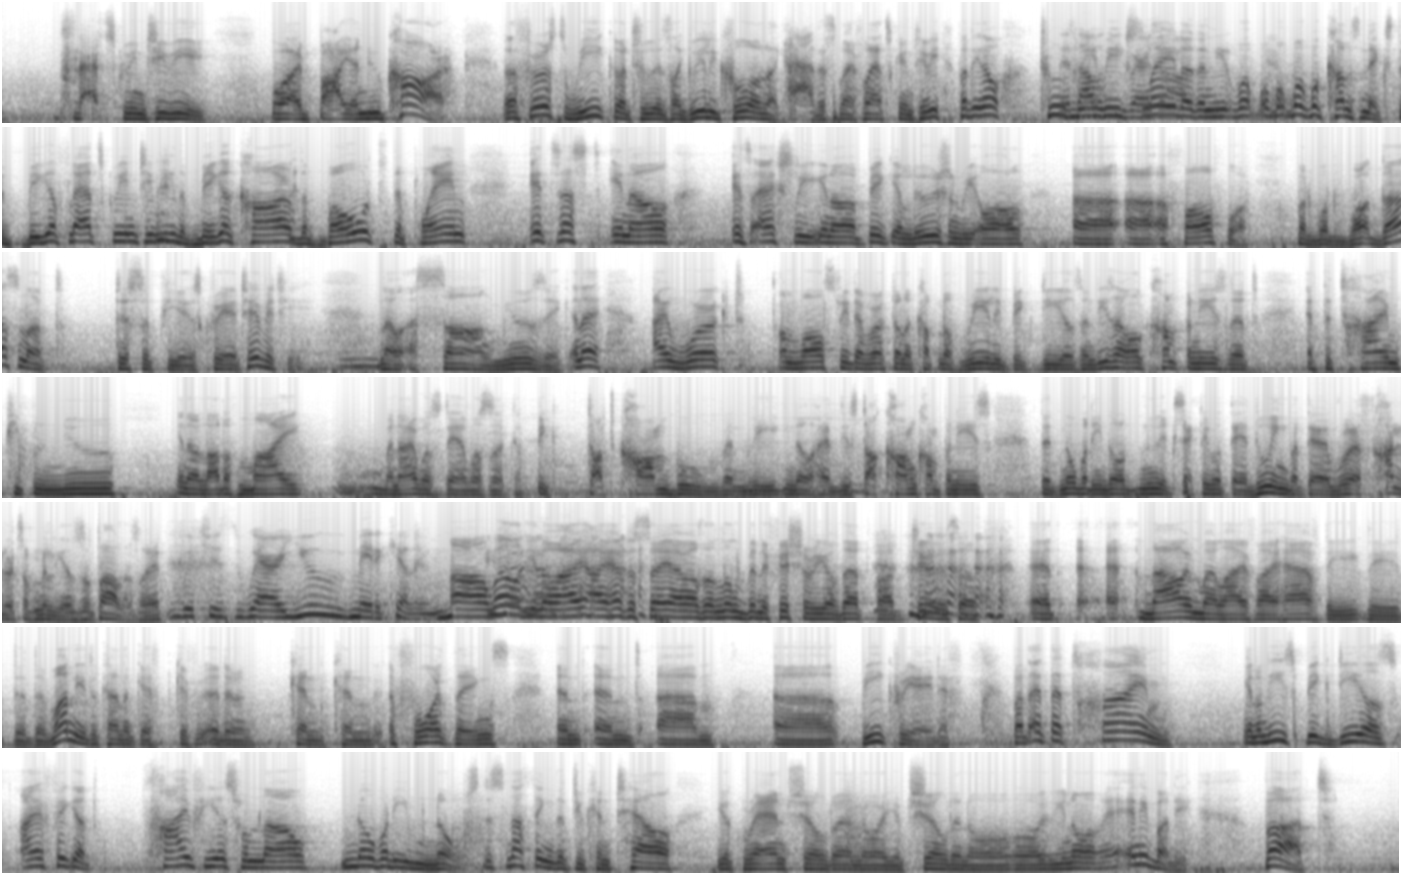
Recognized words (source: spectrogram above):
flat screen TV or I buy a new car. The first week or two is like really cool. I'm like, ah, this is my flat screen TV. But you know, two The three weeks later, off. then you, what, what, what, what comes next? The bigger flat screen TV, the bigger car, the boat, the plane. It's just, you know, it's actually, you know, a big illusion we all uh, uh, fall for. But what, what does not disappear is creativity. Mm. Now, a song, music. And I, I worked on Wall Street, I worked on a couple of really big deals. And these are all companies that at the time people knew, you know, a lot of my, when I was there was like a big dot com boom when we, you know, had these dot com companies that nobody know, knew exactly what they're doing, but they're worth hundreds of millions of dollars, right? Which is where you made a killing. Uh, well, you know, I, I have to say I was a little beneficiary of that part too. So at, at, now in my life, I have the, the, the, the money to kind of give, give uh, can can afford things and and um, uh, be creative. But at that time, you know, these big deals, I figured five years from now, nobody even knows. There's nothing that you can tell your grandchildren or your children or, or you know anybody. But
